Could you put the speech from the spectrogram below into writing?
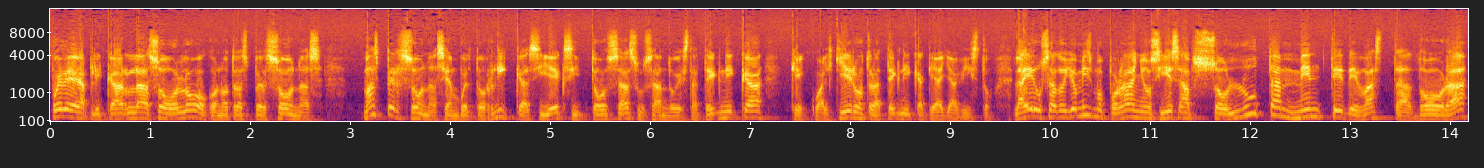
Puede aplicarla solo o con otras personas. Más personas se han vuelto ricas y exitosas usando esta técnica que cualquier otra técnica que haya visto. La he usado yo mismo por años y es absolutamente devastadora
